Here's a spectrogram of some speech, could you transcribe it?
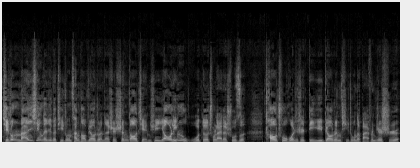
其中男性的这个体重参考标准呢是身高减去幺零五得出来的数字，超出或者是低于标准体重的百分之十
